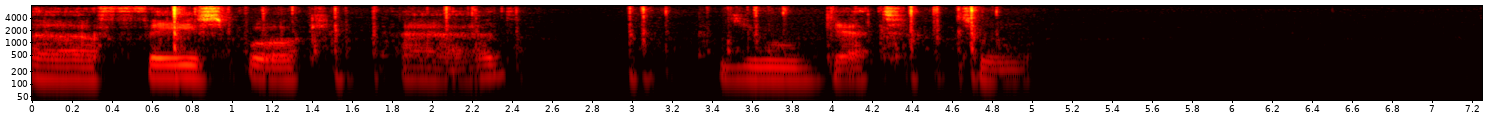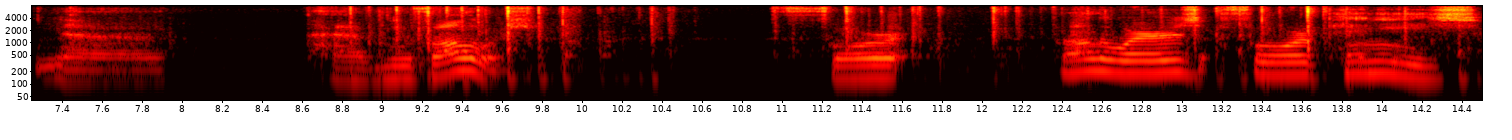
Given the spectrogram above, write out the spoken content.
uh, Facebook ad you get to uh, have new followers. For followers for pennies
